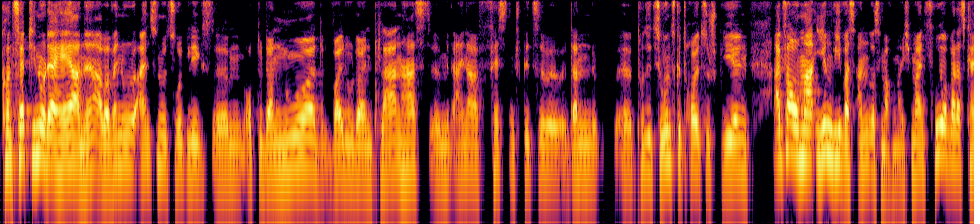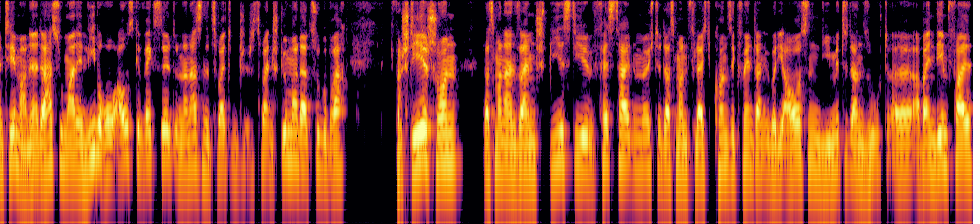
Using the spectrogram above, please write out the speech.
Konzept hin oder her, ne? aber wenn du 1-0 zurückliegst, ähm, ob du dann nur, weil du deinen Plan hast, äh, mit einer festen Spitze dann äh, positionsgetreu zu spielen, einfach auch mal irgendwie was anderes machen. Ich meine, früher war das kein Thema, ne? da hast du mal den Libero ausgewechselt und dann hast du einen zweiten, zweiten Stürmer dazu gebracht. Ich verstehe schon, dass man an seinem Spielstil festhalten möchte, dass man vielleicht konsequent dann über die Außen die Mitte dann sucht. Äh, aber in dem Fall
